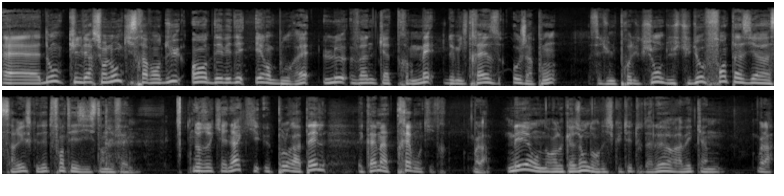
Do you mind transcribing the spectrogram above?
Euh, donc une version longue qui sera vendue en DVD et en Blu-ray le 24 mai 2013 au Japon. C'est une production du studio Fantasia. Ça risque d'être fantaisiste en effet. Nozokiana, qui, pour le rappel, est quand même un très bon titre. Voilà. Mais on aura l'occasion d'en discuter tout à l'heure avec un. Voilà.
